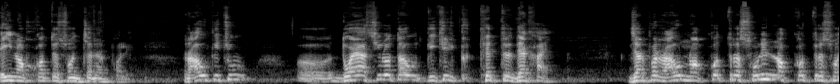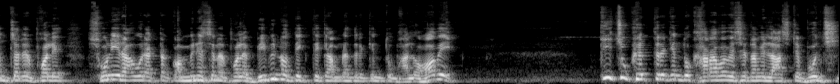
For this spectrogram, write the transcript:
এই নক্ষত্রের সঞ্চারের ফলে। রাহু কিছু দয়াশীলতাও কিছু ক্ষেত্রে দেখায়। যার ফলে রাহু নক্ষত্র শনির নক্ষত্রের সঞ্চারের ফলে, শনি রাহুর একটা কম্বিনেশনের ফলে বিভিন্ন দিক থেকে আপনাদের কিন্তু ভালো হবে। কিছু ক্ষেত্রে কিন্তু খারাপ হবে, সেটা আমি লাস্টে বলছি।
